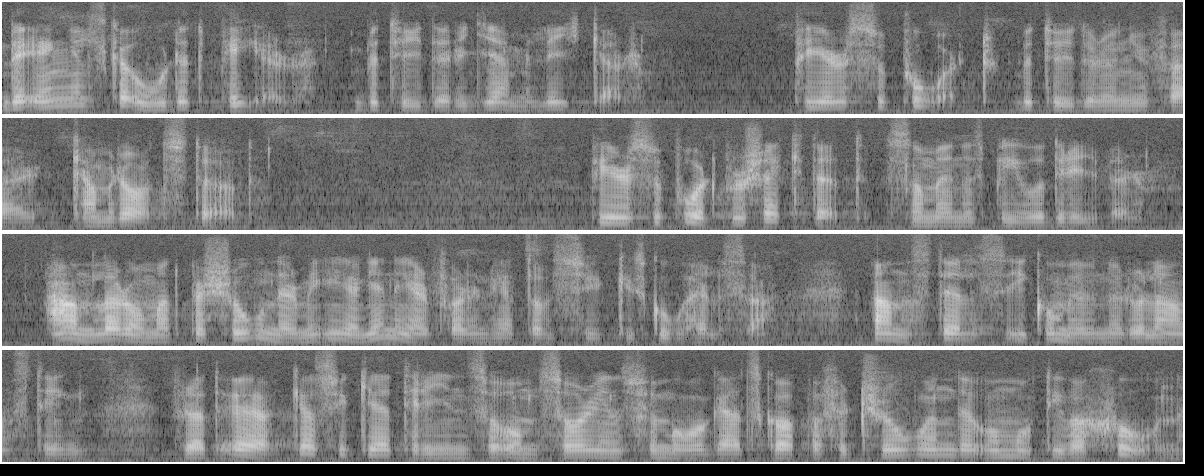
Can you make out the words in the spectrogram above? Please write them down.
Det engelska ordet peer betyder jämlikar. Peer support betyder ungefär kamratstöd. Peer support-projektet som NSPH driver handlar om att personer med egen erfarenhet av psykisk ohälsa anställs i kommuner och landsting för att öka psykiatrins och omsorgens förmåga att skapa förtroende och motivation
